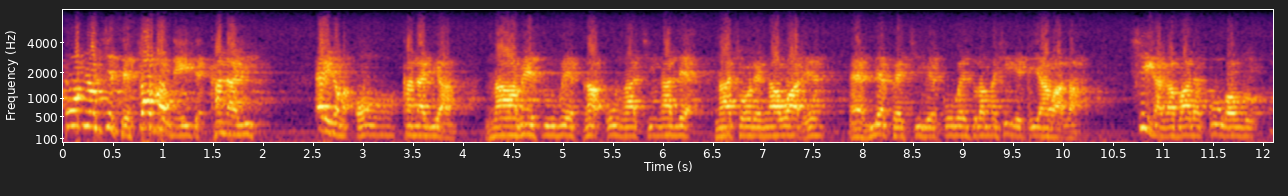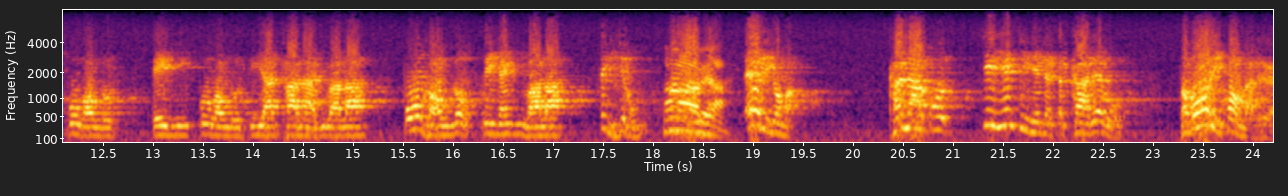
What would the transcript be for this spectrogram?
ပိုးမျိုးဖြစ်တယ်စားပေါက်နေတဲ့ခန္ဓာကြီးအဲ့တော့မှဩခန္ဓာကြီးဟာ ငါပဲသူပဲငါဦးငါချင်းငါလက်ငါချော်တယ်ငါဝါတယ်အဲလက်ပဲချီပဲကိုယ်ပဲဆိုတာမရှိတဲ့တရားပါလားရှိတာကဘာလဲကိုယ်ကောင်းတို့ကိုယ်ကောင်းတို့အိမ်ကြီးကိုယ်ကောင်းတို့တရားဌာနကြီးပါလားပိုးကောင်းတို့သင်္ချိုင်းကြီးပါလားသိဖြစ်လို့မှန်ပါဗျာအဲ့ဒီတော့မှခန္ဓာကိုယ်ကြည်ရင်ကြည်ရင်တဲ့တခါတည်းကိုသဘောကြီးပေါက်လာတယ်ကဲ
